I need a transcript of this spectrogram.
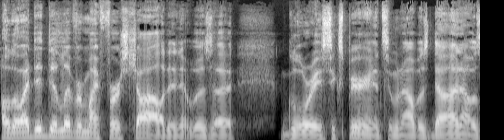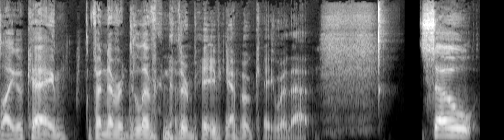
Although I did deliver my first child, and it was a glorious experience. And when I was done, I was like, okay, if I never deliver another baby, I'm okay with that. So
